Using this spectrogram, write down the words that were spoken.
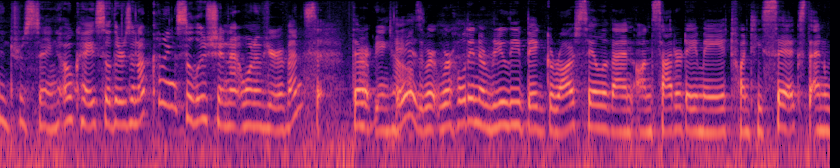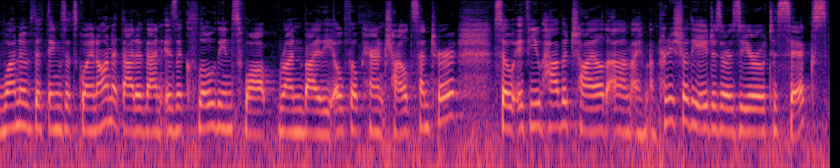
Interesting. Okay, so there's an upcoming solution at one of your events that there are being held. Is. We're, we're holding a really big garage sale event on Saturday, May 26th, and one of the things that's going on at that event is a clothing swap run by the Oakville Parent Child Center. So if you have a child, um, I'm pretty sure the ages are zero to six,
